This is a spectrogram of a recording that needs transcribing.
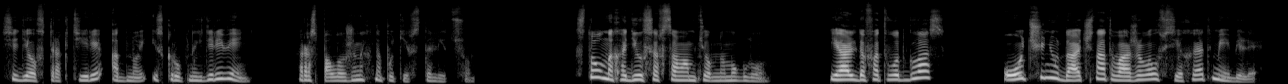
сидел в трактире одной из крупных деревень, расположенных на пути в столицу. Стол находился в самом темном углу, и Альдов отвод глаз очень удачно отваживал всех и от мебели.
